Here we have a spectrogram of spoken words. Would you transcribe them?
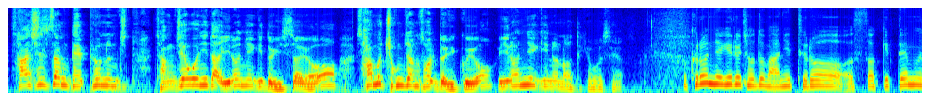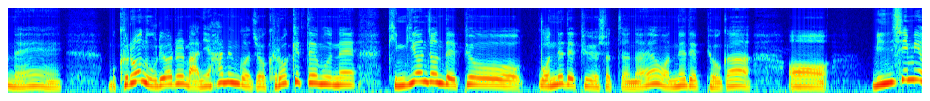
사실상 대표는 장재원이다 이런 얘기도 있어요. 사무총장설도 있고요. 이런 얘기는 어떻게 보세요? 뭐 그런 얘기를 저도 많이 들었었기 때문에 뭐 그런 우려를 많이 하는 거죠. 그렇기 때문에 김기현 전 대표 원내대표였었잖아요. 원내대표가 어 민심이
